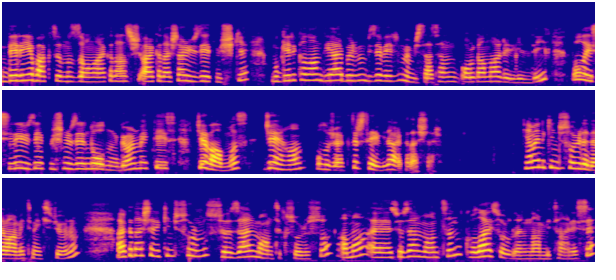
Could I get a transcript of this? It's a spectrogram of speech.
Deriye baktığımız zaman arkadaş, arkadaşlar %72. Bu geri kalan diğer bölümü bize verilmemiş zaten organlarla ilgili değil. Dolayısıyla %70'in üzerinde olduğunu görmekteyiz. Cevabımız Ceyhan olacaktır sevgili arkadaşlar. Hemen ikinci soruyla devam etmek istiyorum. Arkadaşlar ikinci sorumuz sözel mantık sorusu ama e, sözel mantığın kolay sorularından bir tanesi.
